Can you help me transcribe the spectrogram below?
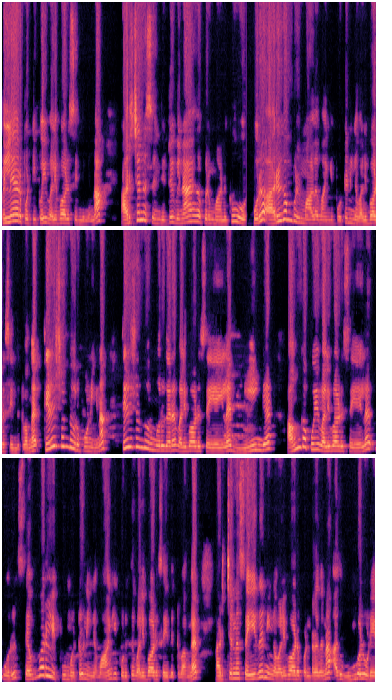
பிள்ளையார் பொட்டி போய் வழிபாடு செஞ்சீங்கன்னா அர்ச்சனை செஞ்சுட்டு விநாயக பெருமானுக்கு ஒரு அருகம்புல் மாலை வாங்கி போட்டு நீங்க வழிபாடு செய்துட்டு வாங்க. திருச்செந்தூர் போனீங்கன்னா திருச்செந்தூர் முருகரை வழிபாடு செய்யல நீங்க அங்க போய் வழிபாடு செய்யல ஒரு செவ்வரளி பூ மட்டும் நீங்க வாங்கி கொடுத்து வழிபாடு செய்துட்டு வாங்க. அர்ச்சனை செய்து நீங்க வழிபாடு பண்றதுன்னா அது உங்களுடைய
